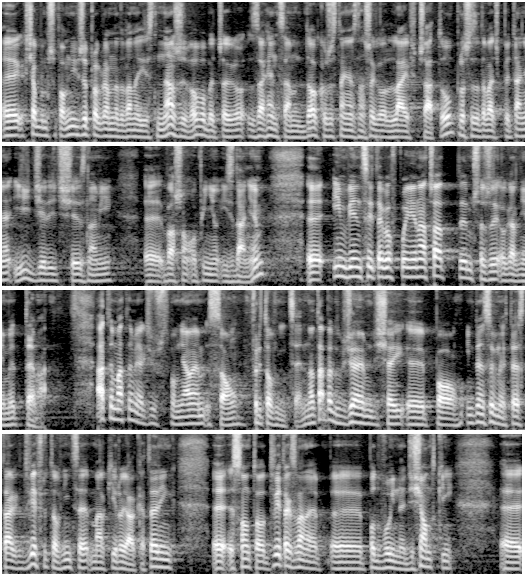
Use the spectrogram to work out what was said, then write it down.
e, chciałbym przypomnieć, że program nadawany jest na żywo, wobec czego zachęcam do korzystania z naszego live chatu. Proszę zadawać pytania i dzielić się z nami e, Waszą opinią i zdaniem. E, Im więcej tego wpłynie na czat, tym szerzej ogarniemy temat. A tematem, jak już wspomniałem, są frytownice. Na tapet wziąłem dzisiaj e, po intensywnych testach dwie frytownice marki Royal Catering. E, Są to dwie tak zwane e, podwójne dziesiątki, e,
